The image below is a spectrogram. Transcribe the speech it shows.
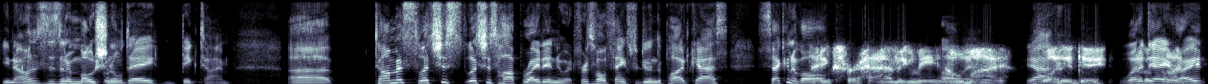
You know, this is an emotional day, big time. Uh, Thomas, let's just let's just hop right into it. First of all, thanks for doing the podcast. Second of all, Thanks for having me. Oh, Oh, my. Yeah. What a day. what a day, fun. right?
